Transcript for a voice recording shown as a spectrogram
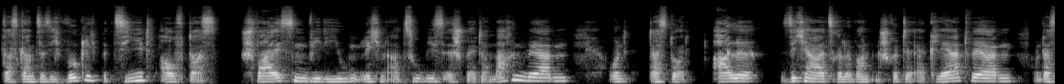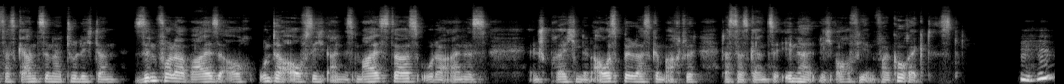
das Ganze sich wirklich bezieht auf das Schweißen, wie die jugendlichen Azubis es später machen werden und dass dort alle sicherheitsrelevanten Schritte erklärt werden und dass das Ganze natürlich dann sinnvollerweise auch unter Aufsicht eines Meisters oder eines entsprechenden Ausbilders gemacht wird, dass das Ganze inhaltlich auch auf jeden Fall korrekt ist. Mhm.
